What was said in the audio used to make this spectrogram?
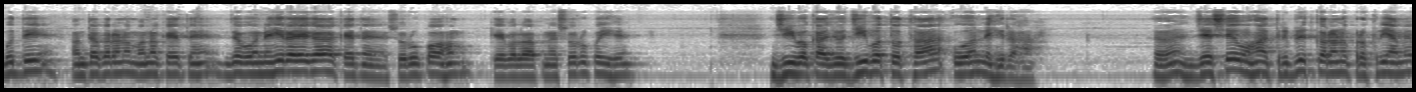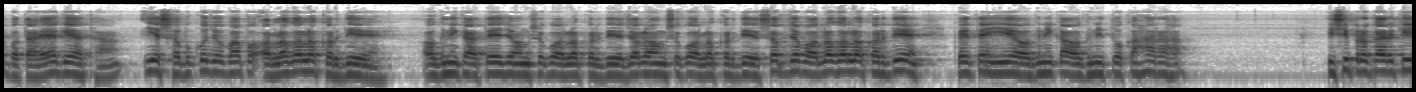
बुद्धि, अंतकरण, मन कहते हैं। जब वो नहीं रहेगा, कहते हैं, स्वरूप हम केवल अपने स्वरूप ही है। जीव का जो जीवत्व तो था, वह नहीं रहा। जैसे वहाँ त्रिवृतकरण प्रक्रिया में बताया गया था, ये सबको जब आप अलग अलग कर दिए, अग्नि का तेज अंश को अलग कर दिए, जल अंश को अलग कर दिए, सब जब अलग अलग कर दिए कहते हैं, ये अग्नि का अग्नित्व तो कहाँ रहा? इसी प्रकार की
